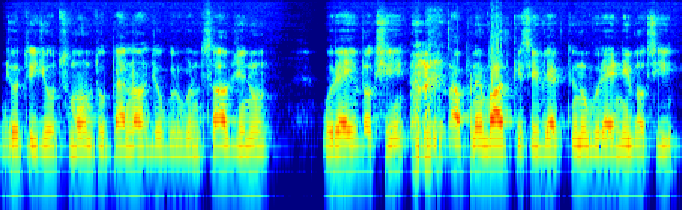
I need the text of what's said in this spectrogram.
ਜੋਤੀ ਜੋਤ ਸਮਾਉਣ ਤੋਂ ਪਹਿਲਾਂ ਜੋ ਗੁਰੂ ਗ੍ਰੰਥ ਸਾਹਿਬ ਜੀ ਨੂੰ ਗੁਰਿਆਈ ਬਖਸ਼ੀ, ਆਪਣੇ ਬਾਅਦ ਕਿਸੇ ਵਿਅਕਤੀ ਨੂੰ ਗੁਰਿਆਈ ਨਹੀਂ ਬਖਸ਼ੀ,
